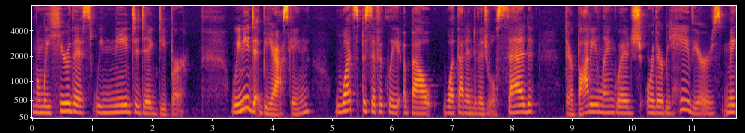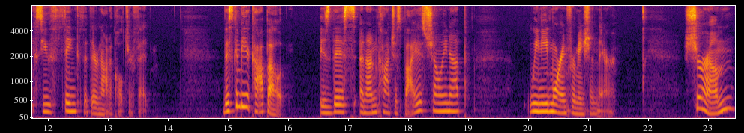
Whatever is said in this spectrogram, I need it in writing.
When we hear this, we need to dig deeper. We need to be asking what specifically about what that individual said, their body language, or their behaviors makes you think that they're not a culture fit. This can be a cop out. Is this an unconscious bias showing up? We need more information there. SHRM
